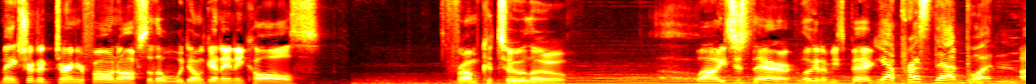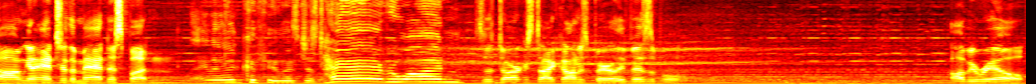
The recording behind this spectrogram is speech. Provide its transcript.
Make sure to turn your phone off so that we don't get any calls from Cthulhu. Wow, he's just there. Look at him. He's big. Yeah, press that button. Oh, I'm gonna enter the madness button. Cthulhu's just, "Hey everyone." So the darkest icon is barely visible. I'll be real.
